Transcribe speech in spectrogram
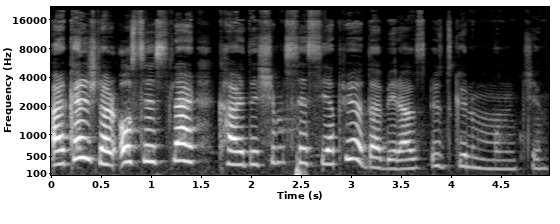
Arkadaşlar o sesler kardeşim ses yapıyor da biraz. Üzgünüm bunun için.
